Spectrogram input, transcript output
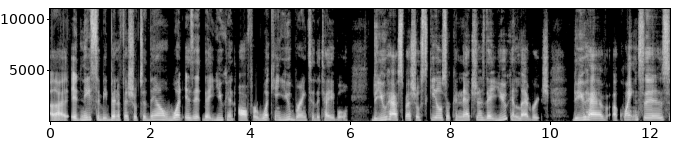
Uh, it needs to be beneficial to them. What is it that you can offer? What can you bring to the table? Do you have special skills or connections that you can leverage? Do you have acquaintances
